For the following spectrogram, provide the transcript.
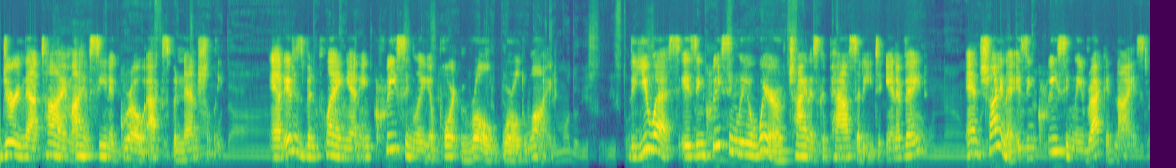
During that time, I have seen it grow exponentially, and it has been playing an increasingly important role worldwide. The US is increasingly aware of China's capacity to innovate, and China is increasingly recognized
